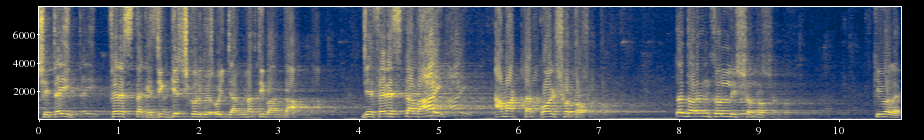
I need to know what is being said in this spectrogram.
সেটাই ফেরেস্তাকে জিজ্ঞেস করবে, ওই জান্নাতি বান্দা, যে ফেরেস্তা ভাই, আমারটা কয় শতক? তো ধরেন চল্লিশ শতক। কি বলে?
